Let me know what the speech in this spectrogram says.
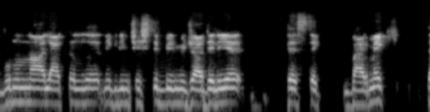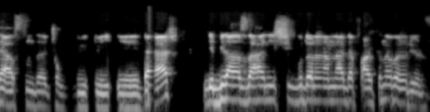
bununla alakalı ne bileyim çeşitli bir mücadeleye destek vermek de aslında çok büyük bir e, değer. Biraz daha hani bu dönemlerde farkına varıyoruz.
